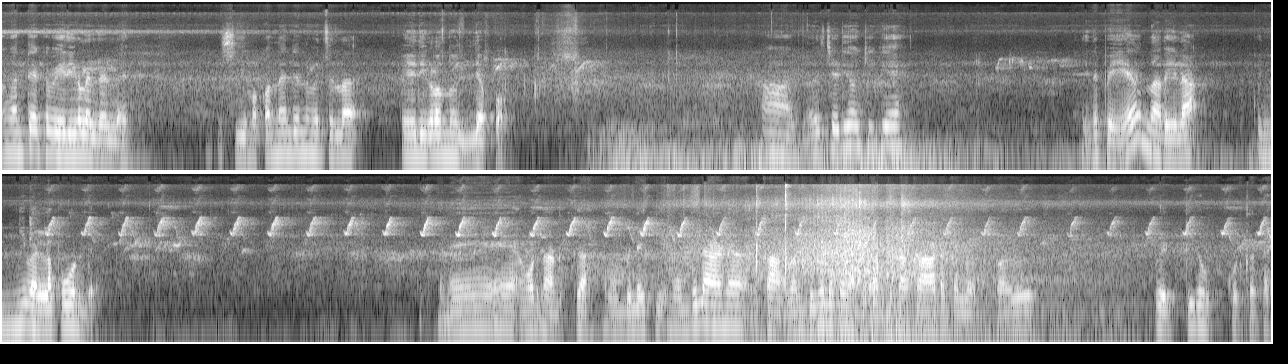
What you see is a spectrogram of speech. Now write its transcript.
അങ്ങനത്തെയൊക്കെ വേലികളല്ലേ ശീമക്കൊന്നന്റെ ഒന്നും വെച്ചുള്ള വേലികളൊന്നും ഇല്ല ഇപ്പോൾ ആ ഒരു ചെടി നോക്കിക്കേ. ഇതിന്റെ പേരൊന്നും അറിയില്ല. കുഞ്ഞ് വെള്ളപ്പൂവുണ്ട്. ഇങ്ങനെ അങ്ങോട്ട് നടക്കുക. മുമ്പിലേക്ക് മുമ്പിലാണ് വണ്ടികളൊക്കെ നടക്കുന്ന കാടൊക്കെ ഉള്ളത് അപ്പോൾ അത് വെട്ടി കൊടുക്കട്ടെ.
